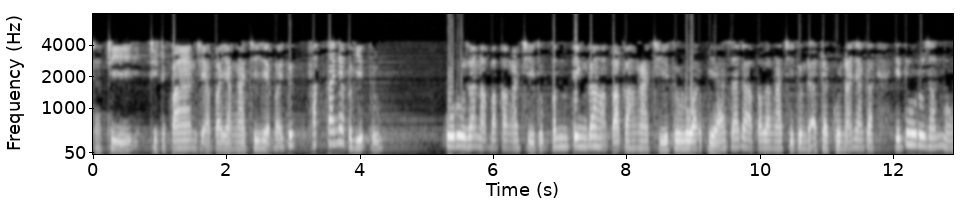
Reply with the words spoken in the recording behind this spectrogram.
jadi di depan, siapa yang ngaji, siapa itu faktanya begitu. Urusan apakah ngaji itu pentingkah, apakah ngaji itu luar biasa kah, apakah ngaji itu tidak ada gunanya kah, itu urusanmu.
